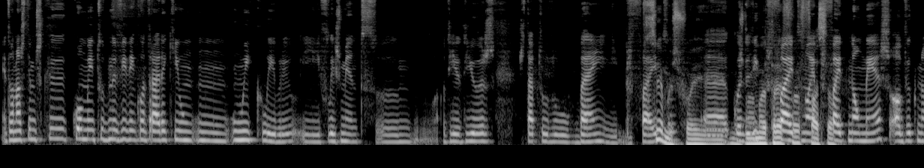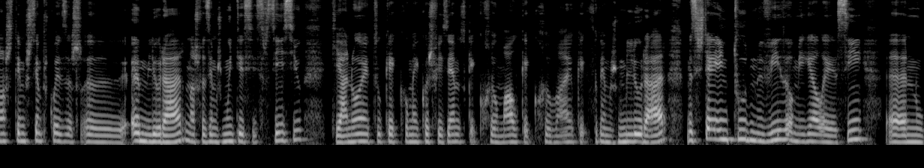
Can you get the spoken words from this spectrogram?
Então nós temos que, como em tudo na vida, encontrar aqui um, um, um equilíbrio e felizmente uh, ao dia de hoje está tudo bem e perfeito. Sim, mas foi. Uh, quando eu digo perfeito, não é perfeito, não mexe. Óbvio que nós temos sempre coisas uh, a melhorar, nós fazemos muito esse exercício, que é à noite, o que é, como é que hoje fizemos, o que é que correu mal, o que é que correu bem, o que é que podemos melhorar. Mas isto é em tudo na vida, o Miguel é assim, uh, no,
